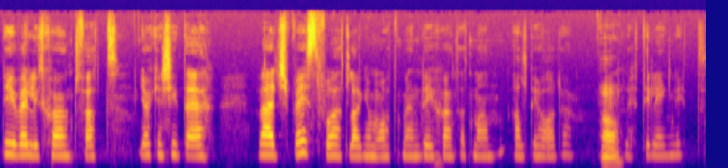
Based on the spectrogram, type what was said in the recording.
Det är väldigt skönt för att jag kanske inte är världsbäst på att laga mat men det är skönt att man alltid har det Ja, lättillgängligt.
